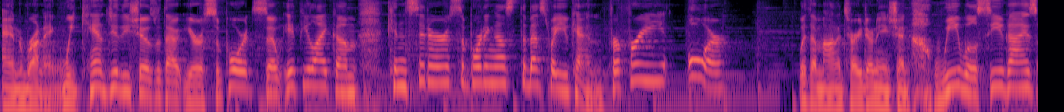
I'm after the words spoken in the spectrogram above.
and running. We can't do these shows without your support, so if you like them, consider supporting us the best way you can for free or with a monetary donation. We will see you guys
